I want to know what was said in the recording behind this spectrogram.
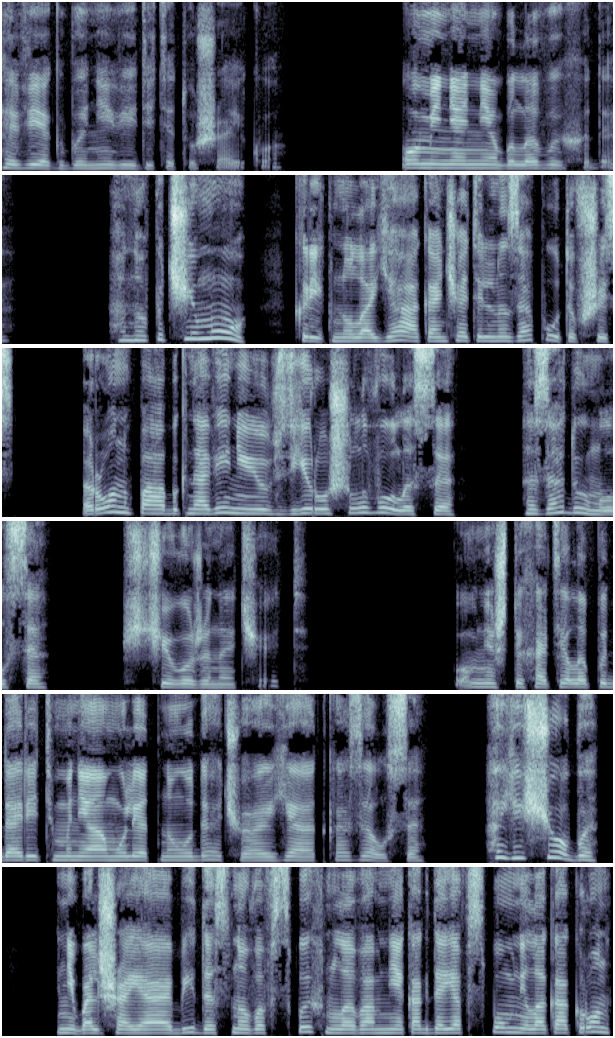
Век бы не видеть эту шайку. У меня не было выхода. «Но почему?» — крикнула я, окончательно запутавшись. Рон по обыкновению взъерошил волосы. Задумался. «С чего же начать?» «Помнишь, ты хотела подарить мне амулет на удачу, а я отказался?» А еще бы! Небольшая обида снова вспыхнула во мне, когда я вспомнила, как Рон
